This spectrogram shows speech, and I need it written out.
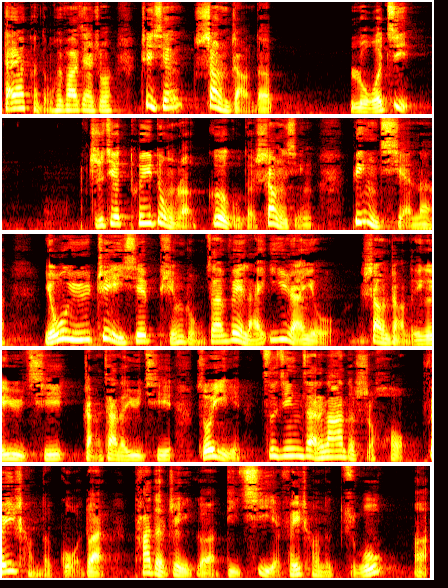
大家可能会发现说，这些上涨的逻辑直接推动了个股的上行，并且呢。由于这些品种在未来依然有上涨的一个预期，涨价的预期，所以资金在拉的时候非常的果断，它的这个底气也非常的足啊，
